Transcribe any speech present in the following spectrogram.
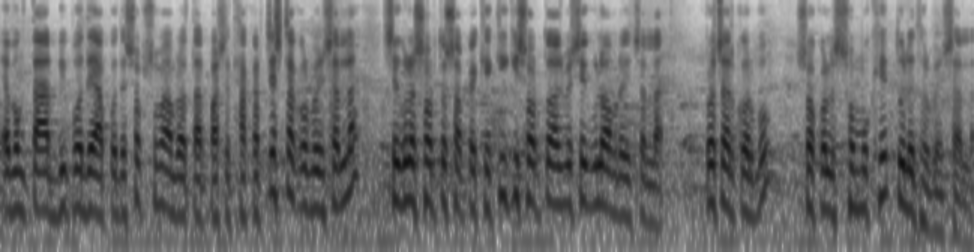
এবং তার বিপদে আপদে সবসময় আমরা তার পাশে থাকার চেষ্টা করব ইনশাল্লাহ সেগুলো শর্ত সাপেক্ষে কী কী শর্ত আসবে সেগুলো আমরা ইনশাল্লাহ প্রচার করব। সকলের সম্মুখে তুলে ধরবো ইনশাল্লাহ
